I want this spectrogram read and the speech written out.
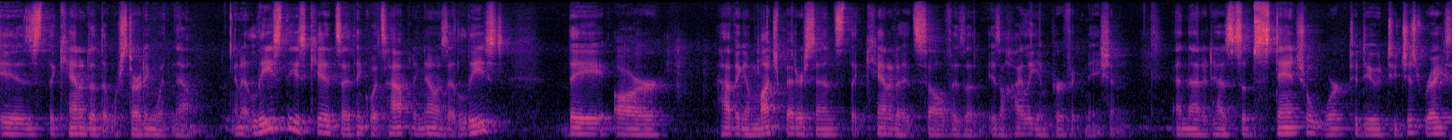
is the Canada that we're starting with now. And at least these kids, I think what's happening now is at least they are having a much better sense that Canada itself is a, is a highly imperfect nation and that it has substantial work to do to just re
